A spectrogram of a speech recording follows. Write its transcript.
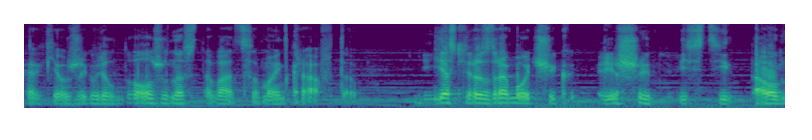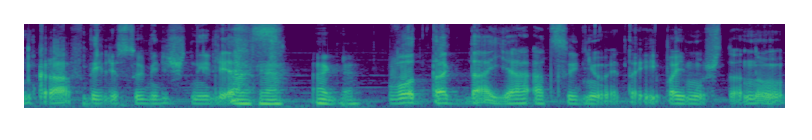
как я уже говорил, должен оставаться Майнкрафтом. Если разработчик решит вести Даункрафт или Сумеречный лес, ага, ага. вот тогда я оценю это и пойму, что, ну,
